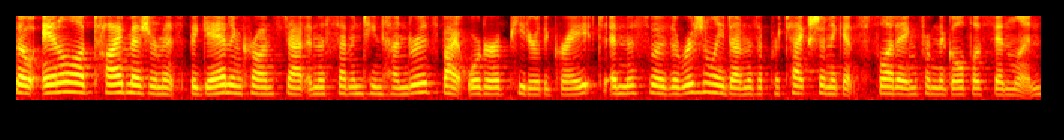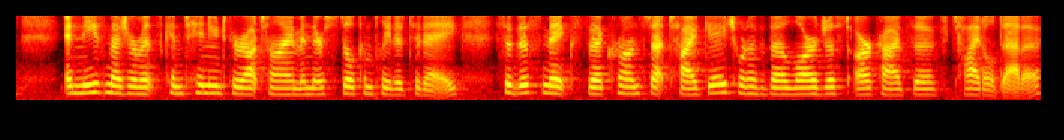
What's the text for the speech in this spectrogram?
So, analog tide measurements began in Kronstadt in the 1700s by order of Peter the Great, and this was originally done as a protection against flooding from the Gulf of Finland. And these measurements continued throughout time and they're still completed today. So, this makes the Kronstadt tide gauge one of the largest archives of tidal data.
